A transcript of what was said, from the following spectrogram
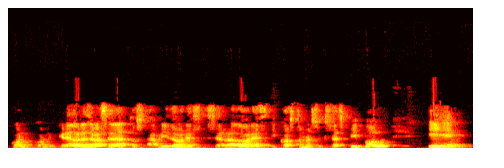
con, creadores de base de datos, abridores, cerradores y Customer Success People y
